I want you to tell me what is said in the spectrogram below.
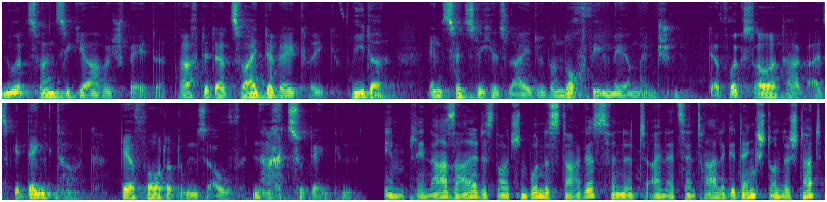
Nur 20 Jahre später brachte der Zweite Weltkrieg wieder entsetzliches Leid über noch viel mehr Menschen. Der Volkstrauertag als Gedenktag, der fordert uns auf, nachzudenken. Im Plenarsaal des Deutschen Bundestages findet eine zentrale Gedenkstunde statt,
